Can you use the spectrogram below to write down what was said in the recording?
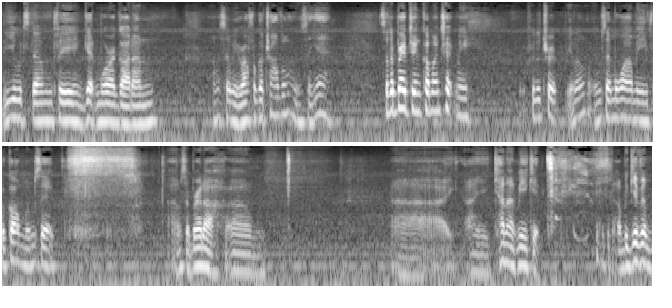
the youths them to get more of God. And I said, we rough go travel? And said, yeah. So the brethren come and check me for the trip, you know. And said, want me for come. I said, I said, brother, um, I, I cannot make it. I'll be giving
